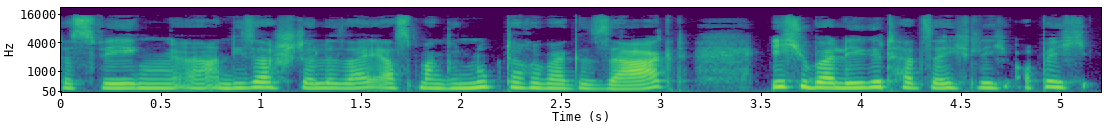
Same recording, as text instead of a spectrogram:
Deswegen äh, an dieser Stelle sei erstmal genug darüber gesagt. Ich überlege tatsächlich, ob ich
